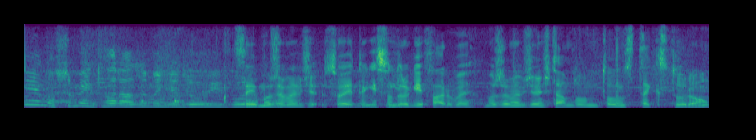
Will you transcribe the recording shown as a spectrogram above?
Nie no, w sumie jak dwa razy będzie dół i. Słuchaj, możemy wzi- Słuchaj, to nie są drogie farby. Możemy wziąć tamtą tą z teksturą.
